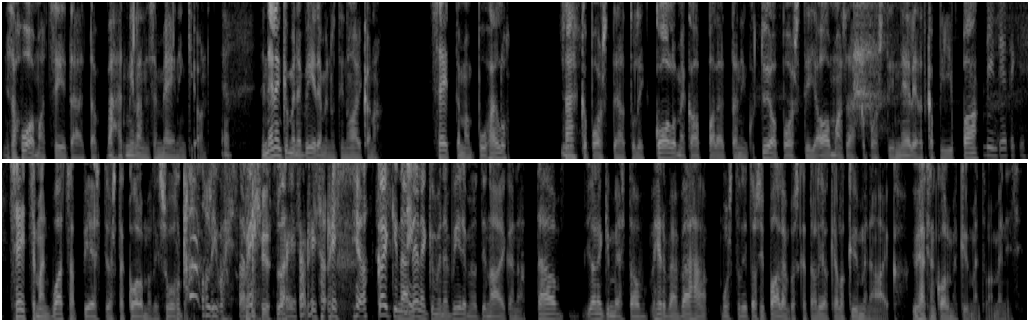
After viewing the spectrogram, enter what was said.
Niin sä huomaat siitä, että vähän, että millainen se meininki on. Joo. Niin 45 minuutin aikana seitsemän puhelu, sähköposteja tuli kolme kappaletta, niin kuin työpostiin ja oman sähköpostiin neljä, jotka piippaa. Niin tietenkin. Seitsemän WhatsApp-viestiä, josta kolme oli sulta. Oli vai? Sori, sori, sori, sori. Kaikki nämä Niin. 45 minuutin aikana. Tämä on jonnekin mielestä on hirveän vähän. Musta tuli tosi paljon, koska tämä oli jo kello 10 aikaa. 9.30 mä menin sinne.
